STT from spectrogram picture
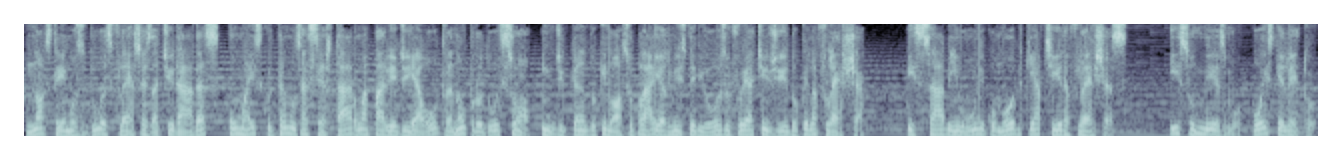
Nós temos duas flechas atiradas, uma escutamos acertar uma parede e a outra não produz som, indicando que nosso player misterioso foi atingido pela flecha. E sabem o único modo que atira flechas? Isso mesmo, o esqueleto.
